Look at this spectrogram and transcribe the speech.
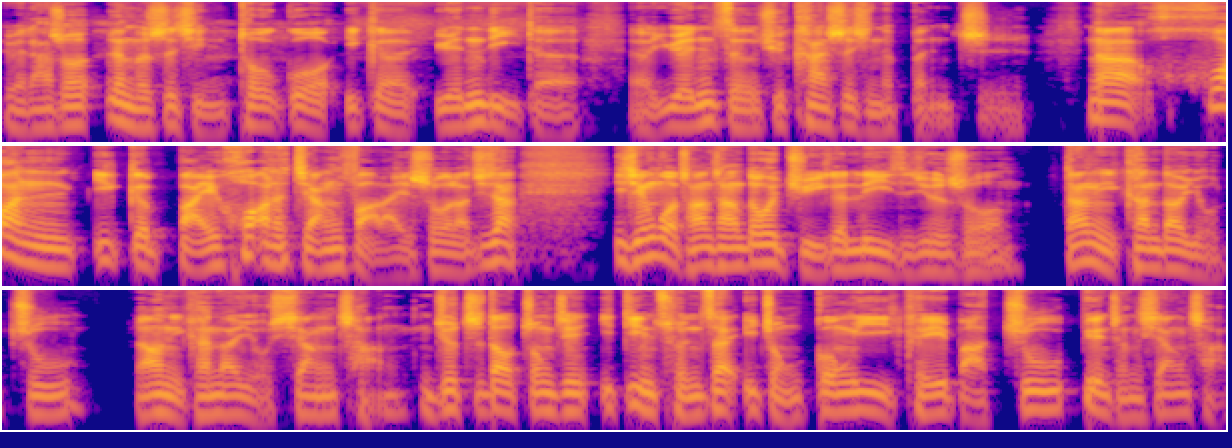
对不对？他说任何事情透过一个原理的呃原则去看事情的本质。那换一个白话的讲法来说了，就像以前我常常都会举一个例子，就是说，当你看到有猪，然后你看到有香肠，你就知道中间一定存在一种工艺，可以把猪变成香肠。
